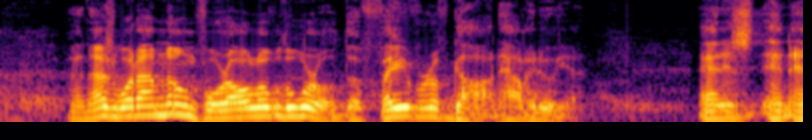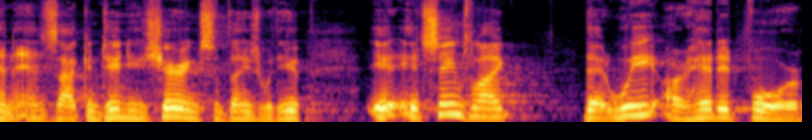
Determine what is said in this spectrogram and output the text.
and that's what I'm known for all over the world the favor of God. Hallelujah. And as, and, and as I continue sharing some things with you, it, it seems like that we are headed for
